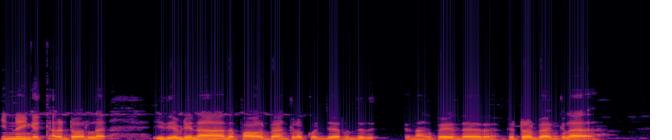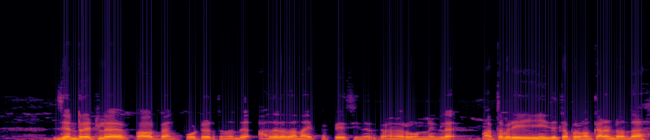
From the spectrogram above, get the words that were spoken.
இன்னும் இங்கே கரண்ட் வரல. இது எப்படின்னா அந்த பவர் பேங்க்கில் கொஞ்சம் இருந்தது. நாங்கள் போய் இந்த பெட்ரோல் பேங்க்கில் ஜென்ரேட்டில் பவர் பேங்க் போட்டு எடுத்துன்னு வந்து அதில் தான் நான் இப்போ பேசின்னு இருக்கிறேன் வேறு ஒன்றும் இல்லை. மற்றபடி இதுக்கப்புறமா கரண்ட் வந்தால்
